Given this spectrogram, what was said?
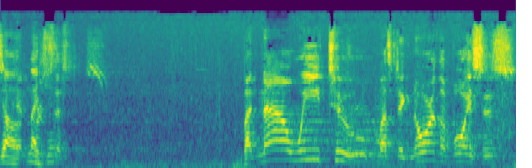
要耐心。But now we too must ignore the voices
